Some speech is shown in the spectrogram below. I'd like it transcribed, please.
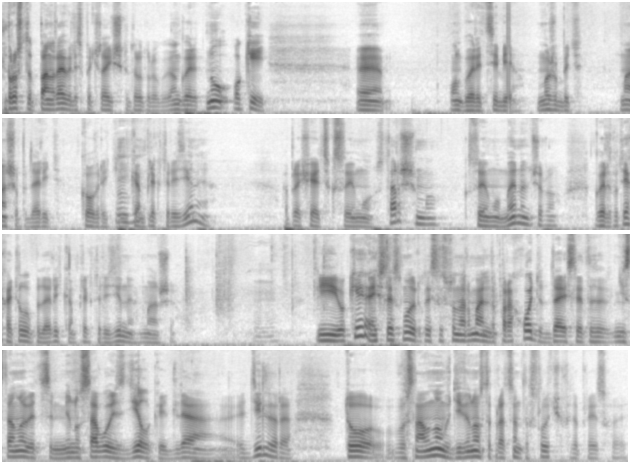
просто понравились по-человечески друг другу. И Он говорит, ну, окей, Э, он говорит себе, может быть, Маше подарить коврики и комплект резины, обращается к своему старшему, к своему менеджеру, говорит, вот я хотел бы подарить комплект резины Маше. И окей, а если смотрят, если все нормально проходит, да, если это не становится минусовой сделкой для э, дилера, то в основном в 90% случаев это происходит.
